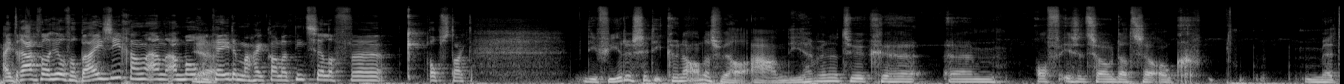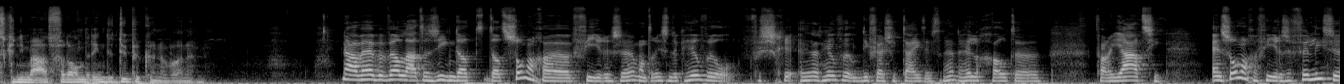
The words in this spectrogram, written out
Hij draagt wel heel veel bij zich aan, aan, aan mogelijkheden... maar hij kan het niet zelf eh, opstarten. Die virussen die kunnen alles wel aan. Die hebben natuurlijk... eh, ehm, of is het zo dat ze ook met klimaatverandering de dupe kunnen worden? Nou, we hebben wel laten zien dat, dat sommige virussen... want er is natuurlijk heel veel, verschil, er heel veel diversiteit, is er, hè? een hele grote variatie. En sommige virussen verliezen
